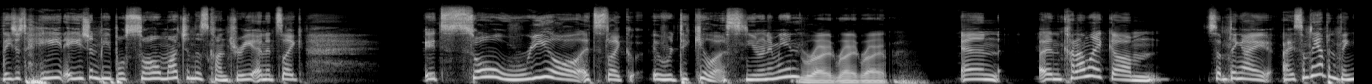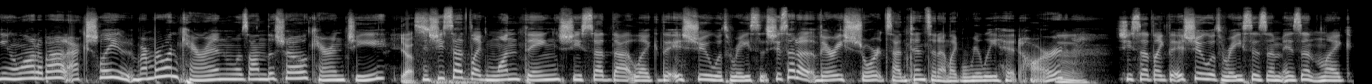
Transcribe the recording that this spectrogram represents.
they just hate asian people so much in this country and it's like it's so real. It's like ridiculous. You know what i mean? Right right right. And and kind of like um something I, I something i've been thinking a lot about actually. Remember when karen was on the show karen chee? Yes. And she said like one thing. She said that like the issue with racism she said a very short sentence and it like really hit hard. Hmm. She said like the issue with racism isn't like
